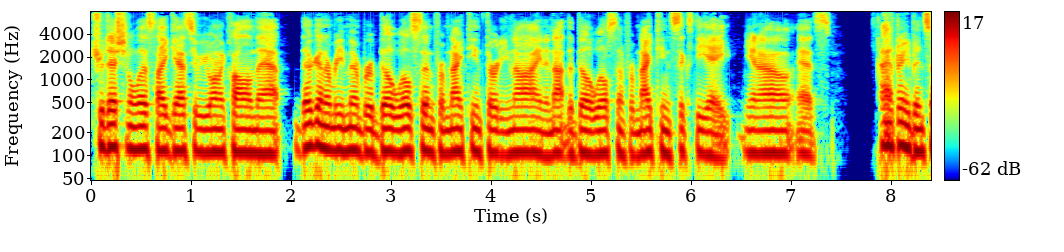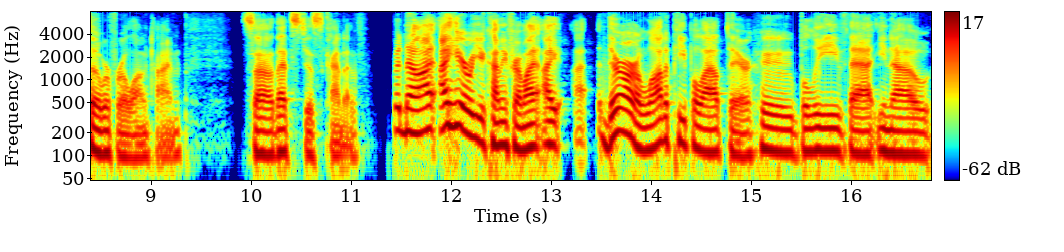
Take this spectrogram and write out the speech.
traditionalists, I guess if you want to call them that, they're going to remember Bill Wilson from 1939 and not the Bill Wilson from 1968. You know, it's after he'd been sober for a long time. So that's just kind of. But no, I, I hear where you're coming from. I, I, I there are a lot of people out there who believe that you know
